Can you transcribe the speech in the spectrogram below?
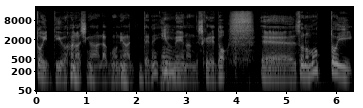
といっていう話が落語にあってね、うん。有名なんですけれど、えーそのもっといい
